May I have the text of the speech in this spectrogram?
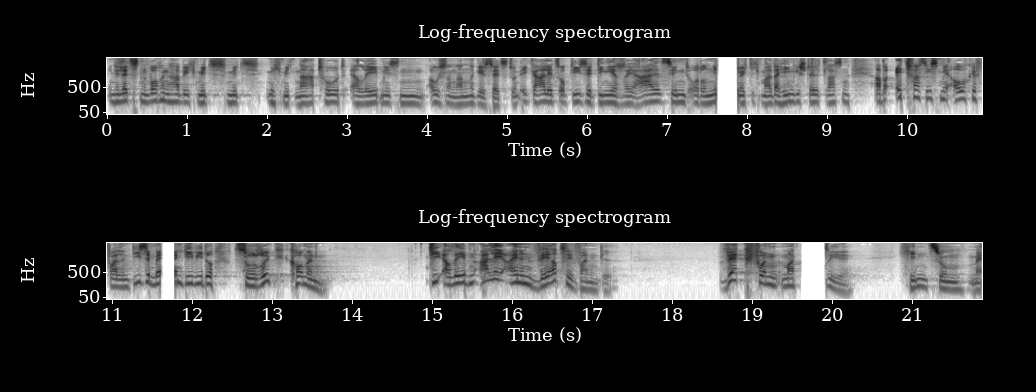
In den letzten Wochen habe ich mit, mit, mich mit Nahtoderlebnissen auseinandergesetzt. Und egal jetzt, ob diese Dinge real sind oder nicht, möchte ich mal dahingestellt lassen. Aber etwas ist mir aufgefallen. Diese Menschen, die wieder zurückkommen, die erleben alle einen Wertewandel. Weg von Materie hin zum Menschen.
